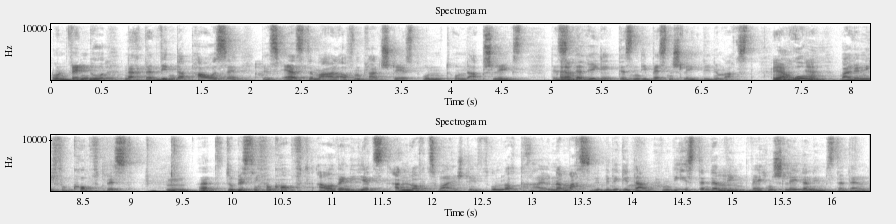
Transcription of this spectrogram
Und wenn du nach der Winterpause das erste Mal auf dem Platz stehst und, und abschlägst, das ja. sind in der Regel, das sind die besten Schläge, die du machst. Ja, Warum? Ja. Weil du nicht verkopft bist. Mhm. Du bist nicht verkopft, aber wenn du jetzt an Loch 2 stehst und Loch 3 und dann machst du dir wieder Gedanken, wie ist denn der mhm. Wind? Welchen Schläger nimmst du denn?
